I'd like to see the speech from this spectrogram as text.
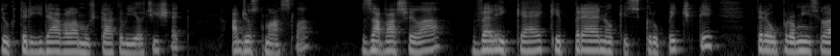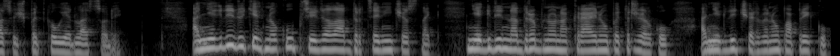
do kterých dávala muškátový oříšek a dost másla, zavařila veliké kypré noky z krupičky, kterou promísila se špetkou jedlé sody. A někdy do těch noků přidala drcený česnek, někdy nadrobno nakrájenou petrželku a někdy červenou papriku,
